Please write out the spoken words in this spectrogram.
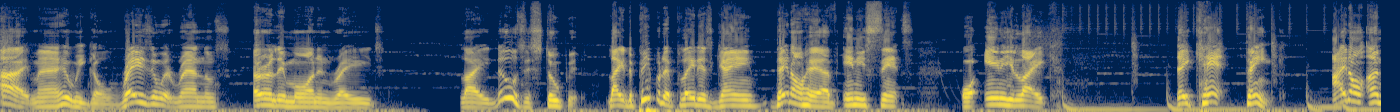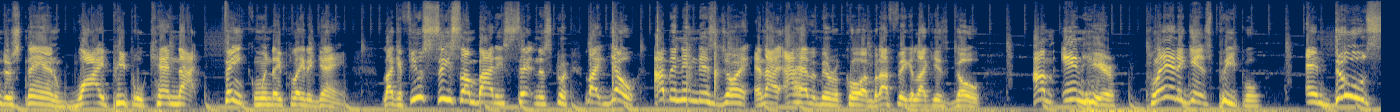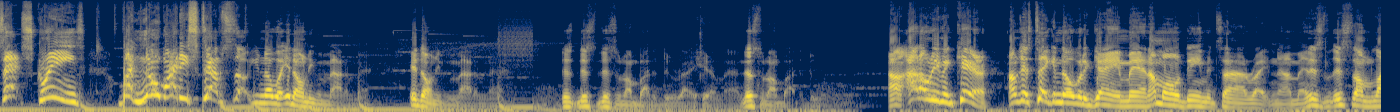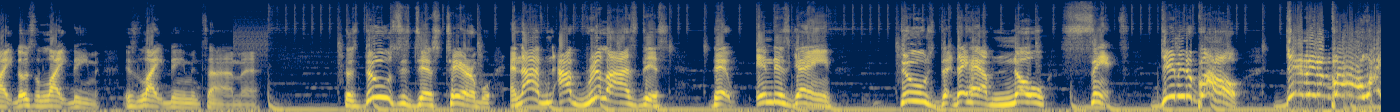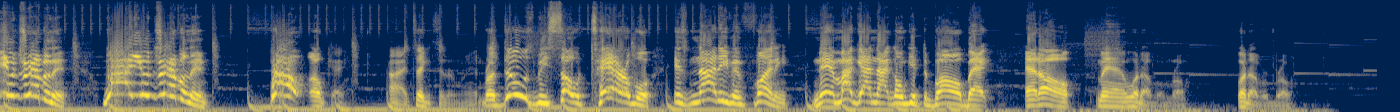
All right, man, here we go. Raising with randoms, early morning rage. Like, dudes is stupid. Like, the people that play this game, they don't have any sense or any, like, they can't think. I don't understand why people cannot think when they play the game. Like, if you see somebody setting the screen, like, yo, I've been in this joint and I, I haven't been recording, but I figure like it's go. I'm in here playing against people and dudes set screens but nobody steps up. You know what? It don't even matter, man. It don't even matter, man. This this this is what I'm about to do right here, man. This is what I'm about to do. I, I don't even care. I'm just taking over the game, man. I'm on demon time right now, man. This this something light. This is a light demon. It's light demon time, man. Cause dudes is just terrible, and I've I've realized this that in this game, dudes they have no sense. Give me the ball. Give me the ball. Why you dribbling? Why are you dribbling? Bro, okay. All right, take it to the rim. Bro, dudes be so terrible. It's not even funny. Man, my guy not gonna get the ball back at all. Man, whatever, bro. Whatever, bro.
